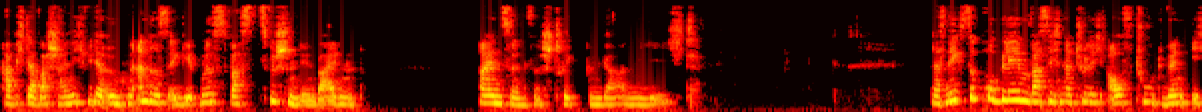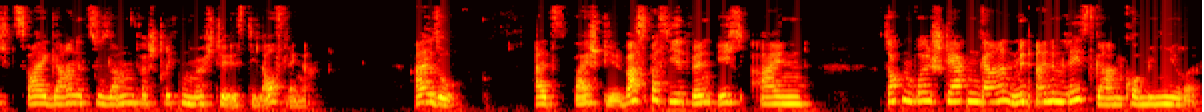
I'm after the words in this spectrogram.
habe ich da wahrscheinlich wieder irgendein anderes Ergebnis, was zwischen den beiden einzeln verstrickten Garnen liegt. Das nächste Problem, was sich natürlich auftut, wenn ich zwei Garne zusammen verstricken möchte, ist die Lauflänge. Also, als Beispiel, was passiert, wenn ich ein Sockenwollstärkengarn mit einem Lacegarn kombiniere?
